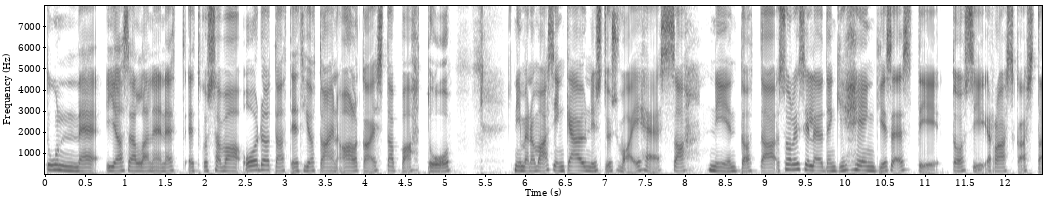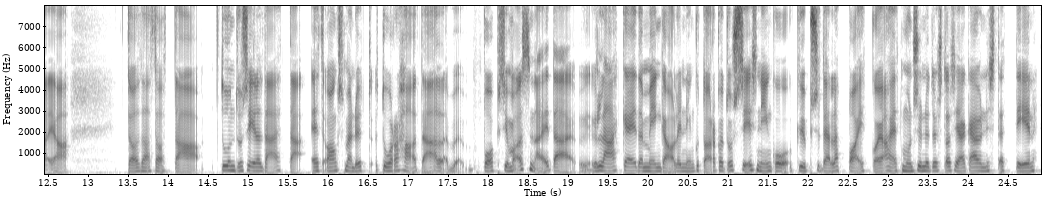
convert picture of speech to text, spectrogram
tunne ja sellainen, että, että kun sä vaan odotat, että jotain alkaisi tapahtua nimenomaan siinä käynnistysvaiheessa, niin tota, se oli sille jotenkin henkisesti tosi raskasta ja tota, tota, tuntui siltä, että, että onko mä nyt turhaa täällä popsimassa näitä lääkkeitä, minkä oli niinku tarkoitus siis niinku kypsytellä paikkoja. Et mun synnytys tosiaan käynnistettiin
